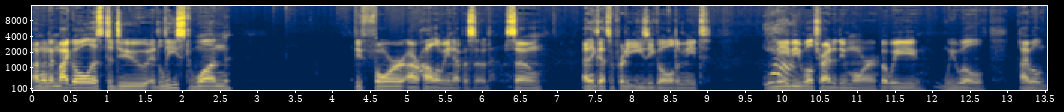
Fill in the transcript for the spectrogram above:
I'm to, my goal is to do at least one before our Halloween episode. So I think that's a pretty easy goal to meet. Maybe we'll try to do more, but we, we will, I will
